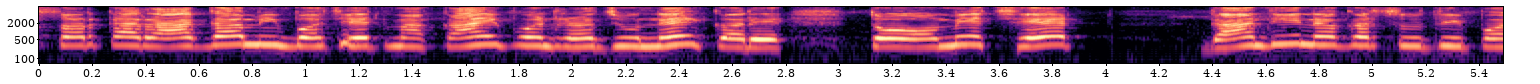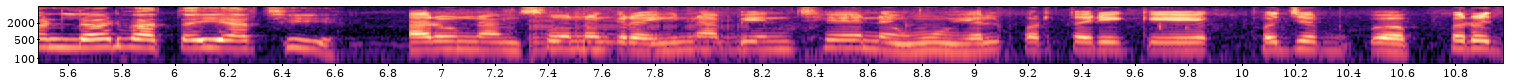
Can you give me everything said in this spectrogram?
સરકાર આગામી બજેટમાં કાંઈ પણ રજૂ નહીં કરે, તો અમે છેટ ગાંધીનગર સુધી પણ લડવા તૈયાર છીએ. મારું નામ સોનગ હિનાબેન છે અને હું હેલ્પર તરીકે એક ફજર ફરજ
